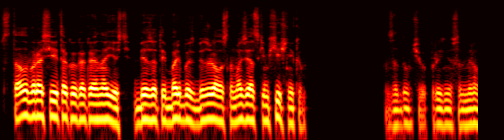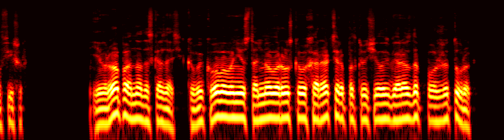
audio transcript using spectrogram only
стала бы Россия такой, какая она есть, без этой борьбы с безжалостным азиатским хищником, задумчиво произнес адмирал Фишер. Европа, надо сказать, к выковыванию стального русского характера подключилась гораздо позже турок.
